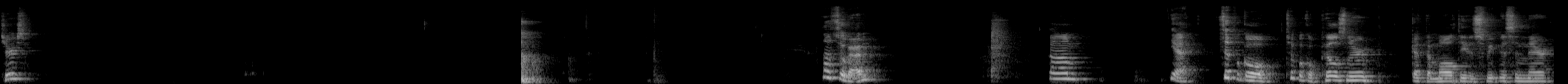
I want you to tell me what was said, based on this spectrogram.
Cheers. Not so bad. Um, yeah, typical typical pilsner. Got the malty, the sweetness in there.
